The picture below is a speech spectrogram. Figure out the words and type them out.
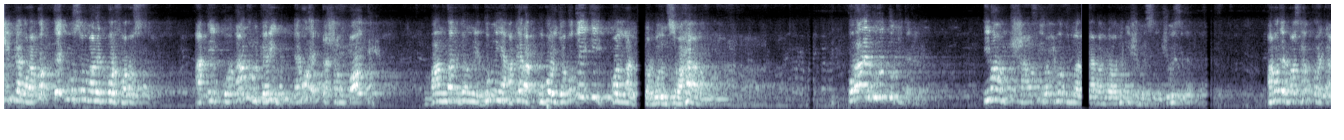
শিক্ষা করা প্রত্যেক মুসলমানের উপর ফরজ। আর এই কোরআনুল করিম এমন একটা সম্পদ, বান্দার জন্য দুনিয়া আখেরা উভয় জগতেই কি? কল্যাণকর। বলুন, সুবহানাল্লাহ। কোরআনের গুরুত্ব কি? ইমাম শাফি রহমতুল্লাহ অনেকেই শুনেছি শুনেছি? আমাদের কয়টা?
